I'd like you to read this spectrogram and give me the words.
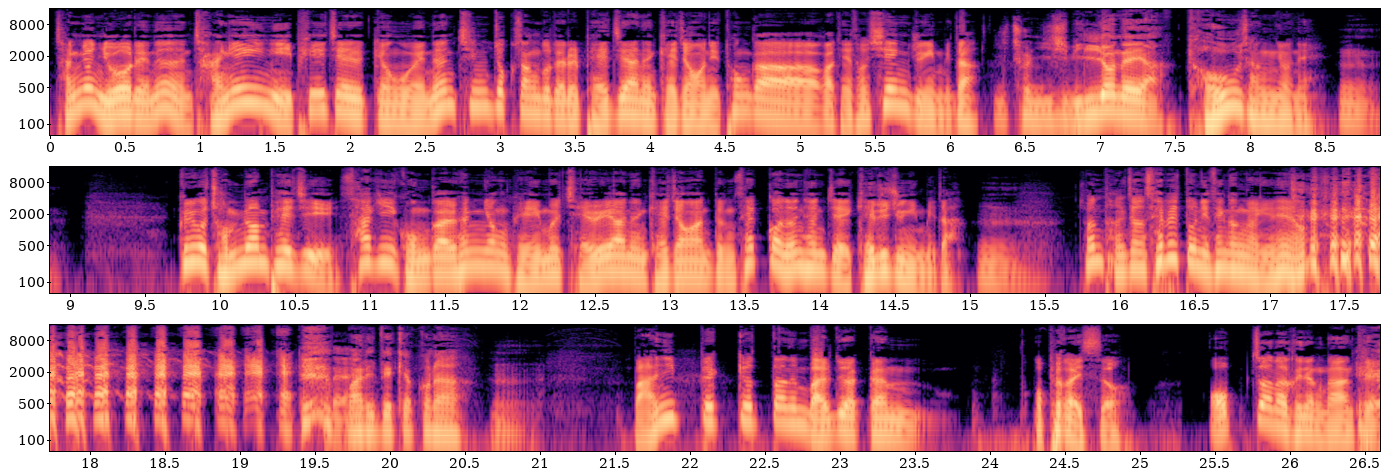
작년 6월에는 장애인이 피해자일 경우에는 친족 상도례를 배제하는 개정안이 통과가 돼서 시행 중입니다. 2021년에야. 겨우 작년에. 음. 그리고 전면 폐지, 사기, 공갈, 횡령, 배임을 제외하는 개정안 등 3건은 현재 계류 중입니다. 음. 전 당장 세뱃돈이 생각나긴 해요. 네. 많이 뺏겼구나. 많이 뺏겼다는 말도 약간 어폐가 있어. 없잖아 그냥 나한테.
